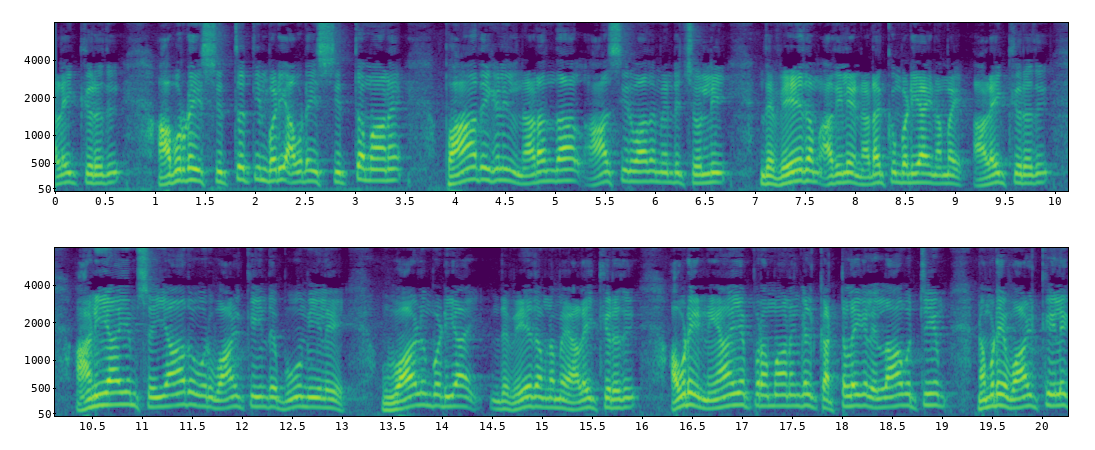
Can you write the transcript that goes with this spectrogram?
அழைக்கிறது. அவருடைய சித்தத்தின்படி அவருடைய சித்தமான பாதைகளில் நடந்தால் ஆசீர்வாதம் என்று சொல்லி இந்த வேதம் அதிலே நடக்கும்படியாய் நம்மை அழைக்கிறது. அநியாயம் செய்யாத ஒரு வாழ்க்கை இந்த பூமியிலே வாழும்படியாய் இந்த வேதம் நம்மை அழைக்கிறது. அவருடைய நியாயப்பிரமாணங்கள் கட்டளைகள் எல்லாவற்றையும் நம்முடைய வாழ்க்கையிலே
